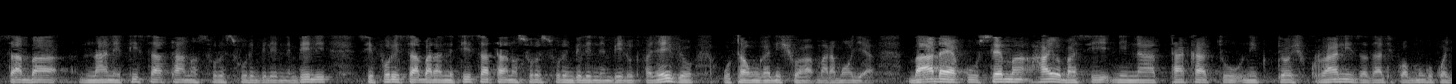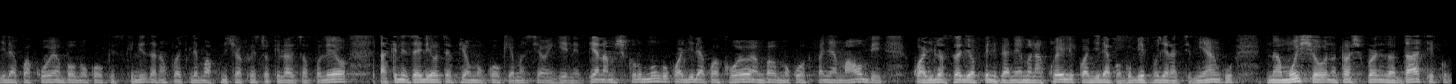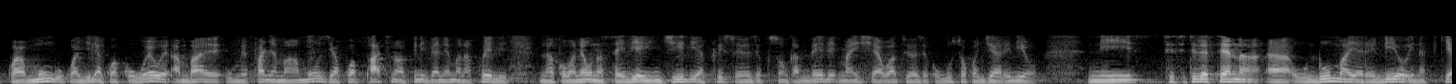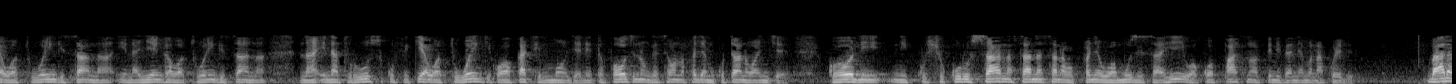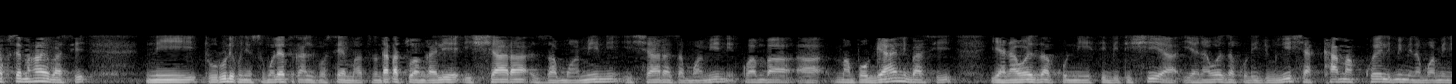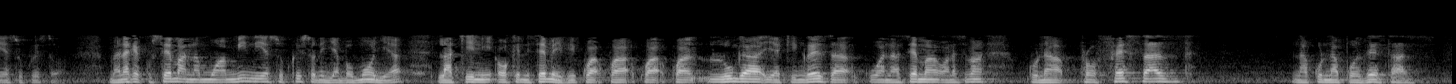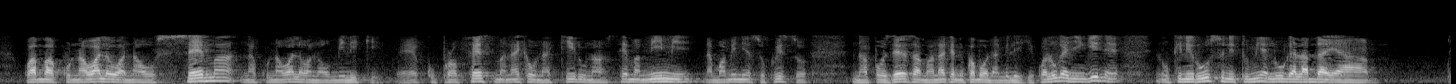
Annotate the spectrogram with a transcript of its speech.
7895242 7895242 ukifanya hivyo utaunganishwa mara moja. Baada ya kusema hayo basi ninataka tu nitoe shukurani za dhati kwa mungu kwa ajili ya kwako wewe ambao umekuwa ukisikiliza na kufuatilia mafundisho ya kristo kila lisapo leo lakini zaidi yote pia umekuwa ukihamasisha wengine. Pia namshukuru mungu kwa ajili ya kwako wewe ambao umekuwa ukifanya maombi kwa ajili ya wasikilizaji wa vipindi vya neema na kweli kwa ajili ya kwangu pamoja na timu yangu. Na mwisho natoa shukrani za dhati kwa mungu kwa ajili ya kwako wewe ambaye umefanya maamuzi ya kuwa patna wa vipindi vya neema na kweli na kwa maneo unasaidia injili ya kristo iweze kusonga mbele maisha ya watu yaweze kuguswa kwa njia ya redio nisisitize tena huduma uh, ya redio inafikia watu wengi sana inajenga watu wengi sana na inaturuhusu kufikia watu wengi kwa wakati mmoja. Ni tofauti naongesema unafanya mkutano wa nje. Kwa hiyo ni, ni kushukuru sana sana sana kwa kufanya uamuzi sahihi wa kuwa patna wa vipindi vya neema na kweli. Baada ya kusema hayo basi ni turudi kwenye somo letu kama nilivyosema. Tunataka tuangalie ishara za mwamini ishara za mwamini kwamba uh, mambo gani basi yanaweza kunithibitishia yanaweza kunijulisha kama kweli mimi namwamini yesu kristo. Maanake kusema namwamini yesu kristo ni jambo moja lakini okay niseme hivi kwa kwa kwa, kwa lugha ya kiingereza wanasema wanasema kuna professors na kuna possessors kwamba kuna wale wanaosema na kuna wale wanaomiliki. Eh, kuprofes maanaake unakiri unasema mimi namwamini yesu kristo na pozesa maanaake ni kwamba unamiliki. Kwa lugha nyingine ukiniruhusu nitumie lugha labda ya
